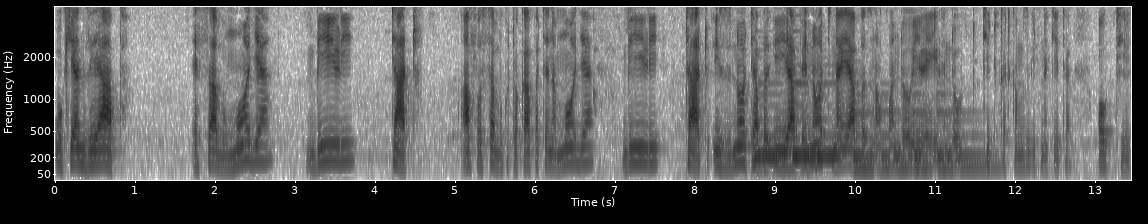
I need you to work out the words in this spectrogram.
ukianzia hapa hesabu moja, mbili, tatu, alafu sabu kutoka hapa tena moja, mbili, tatu. Hizi not hapa, hii na hii hapa zinakuwa ndo ile ile, ndo kitu katika muziki tunakiita octave.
